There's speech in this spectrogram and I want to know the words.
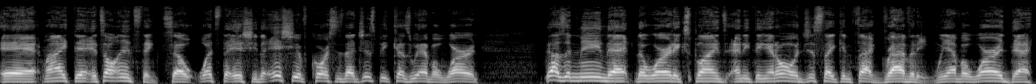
Uh, right it's all instinct. So, what's the issue? The issue, of course, is that just because we have a word doesn't mean that the word explains anything at all. It's just like, in fact, gravity. We have a word that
